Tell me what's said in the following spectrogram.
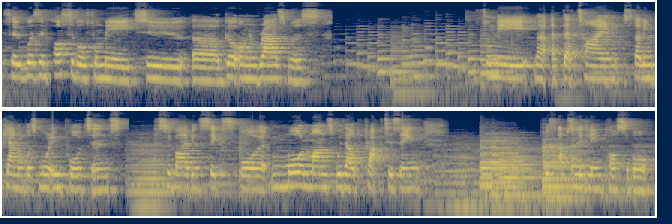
so it was impossible for me to uh, go on Erasmus. For me, uh, at that time, studying piano was more important. Surviving six or more months without practicing was absolutely impossible.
